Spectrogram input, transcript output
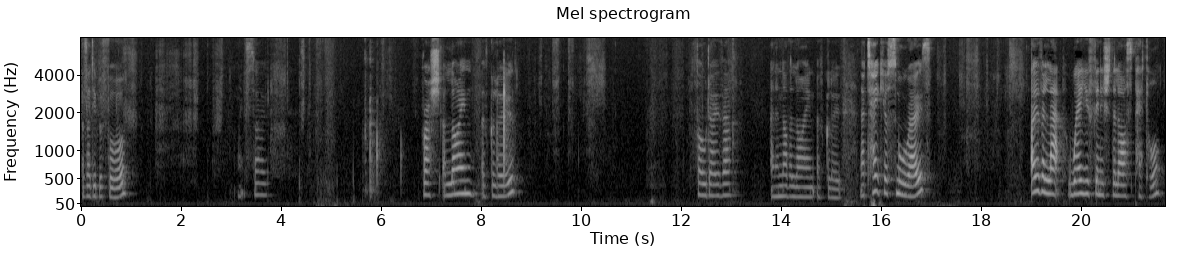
as I did before, like so. Brush a line of glue fold over and another line of glue. Now take your small rose, overlap where you finished the last petal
